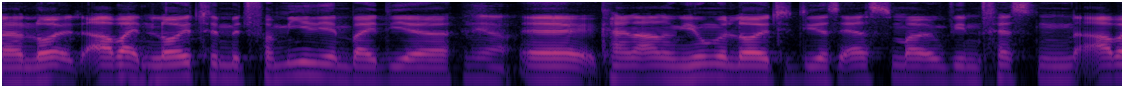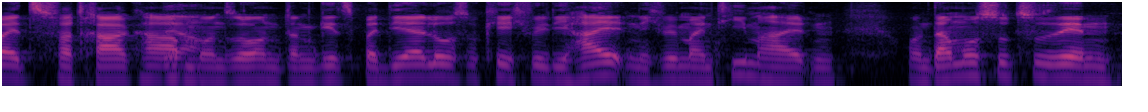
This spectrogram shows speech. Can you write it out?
Da Leu arbeiten Leute mit Familien bei dir, Ja. äh, keine Ahnung, junge Leute, die das erste Mal irgendwie einen festen Arbeitsvertrag haben Ja. und so. Und dann geht es bei dir los, okay, ich will die halten, ich will mein Team halten. Und dann musst du zu sehen,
